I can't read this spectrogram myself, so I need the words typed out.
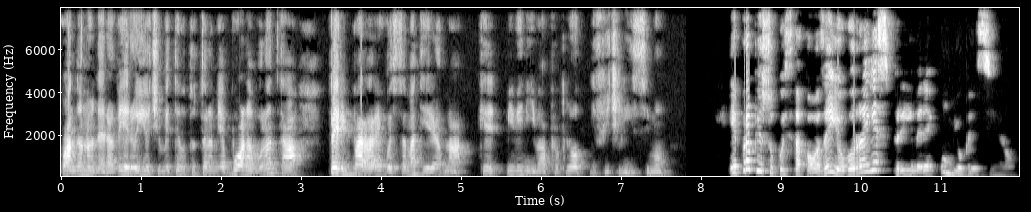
quando non era vero, io ci mettevo tutta la mia buona volontà per imparare questa materia, ma che mi veniva proprio difficilissimo. E proprio su questa cosa io vorrei esprimere un mio pensiero.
